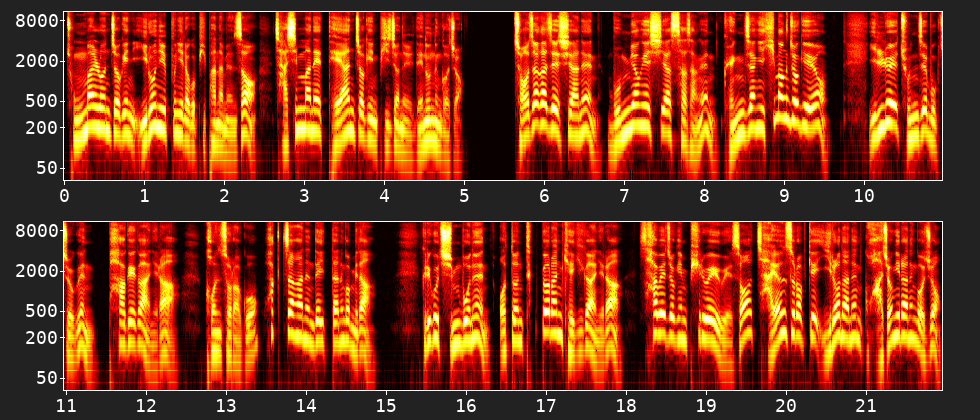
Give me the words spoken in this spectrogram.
종말론적인 이론일 뿐이라고 비판하면서 자신만의 대안적인 비전을 내놓는 거죠. 저자가 제시하는 문명의 씨앗 사상은 굉장히 희망적이에요. 인류의 존재 목적은 파괴가 아니라 건설하고 확장하는 데 있다는 겁니다. 그리고 진보는 어떤 특별한 계기가 아니라 사회적인 필요에 의해서 자연스럽게 일어나는 과정이라는 거죠.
